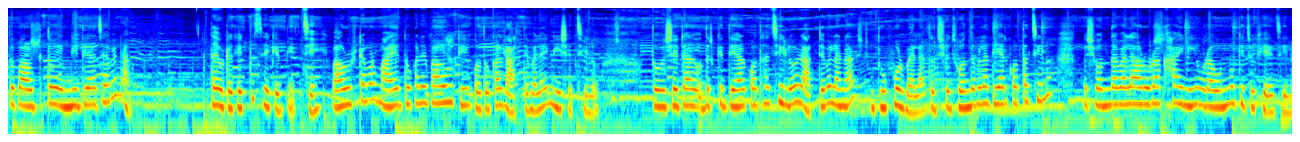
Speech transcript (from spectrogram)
তো পাউরুটি তো এমনি দেওয়া যাবে না। তাই ওটাকে একটু সেকে দিচ্ছি। পাউরুটিটা আমার মায়ের দোকানের পাউরুটি, গতকাল রাত্রেবেলায় নিয়ে এসেছিল। তো সেটা ওদেরকে দেওয়ার কথা ছিল রাত্রেবেলা না, দুপুরবেলা। তো সন্ধ্যাবেলা দেওয়ার কথা ছিল, তো সন্ধ্যাবেলা আর ওরা খায়নি, ওরা অন্য কিছু খেয়েছিল।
